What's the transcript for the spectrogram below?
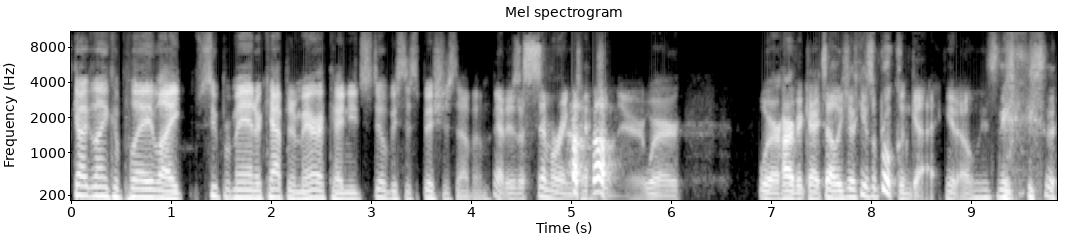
Scott Glenn could play like Superman or Captain America, and you'd still be suspicious of him. Yeah, there's a simmering tension there where where Harvey Keitel he's just he's a Brooklyn guy, you know. He's, he's a-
